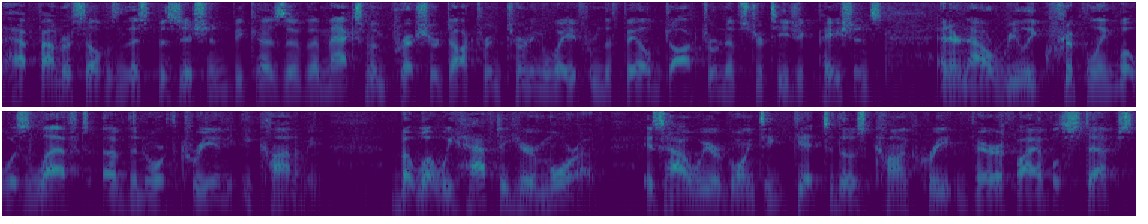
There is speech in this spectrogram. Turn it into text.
have found ourselves in this position because of a maximum pressure doctrine, turning away from the failed doctrine of strategic patience, and are now really crippling what was left of the North Korean economy. But what we have to hear more of is how we are going to get to those concrete, verifiable steps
